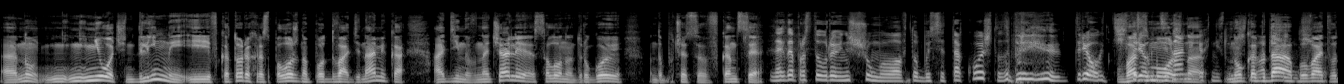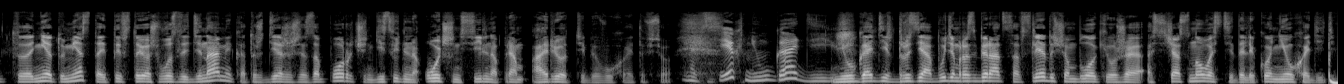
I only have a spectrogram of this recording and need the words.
э, ну, не очень длинные и в которых расположено по два динамика, один в начале салона, другой, да, получается, в конце. Иногда просто уровень шума в автобусе такой, что при трех-четырех динамиках не слышно но когда бывает ничего. вот нету места, и ты встаешь возле динамика, ты же держишься за поручень, действительно очень сильно прям орет тебе в ухо это все. На всех не угодишь. Не угодишь. Друзья, будем разбираться в следующем блоке уже, а сейчас новости, далеко не уходите.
